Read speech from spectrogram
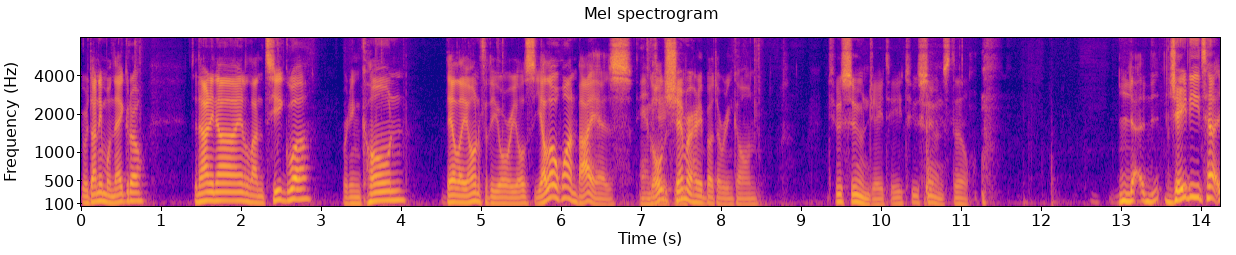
Yordanny Monegro, to 99 Lantigua, Rincon, De Leon for the Orioles, yellow Juan Baez, Damn, gold JT. shimmer Heriberto Rincon. too soon, JT. Too soon still. N- JD te-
